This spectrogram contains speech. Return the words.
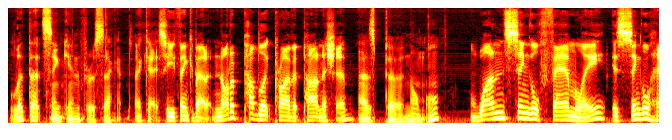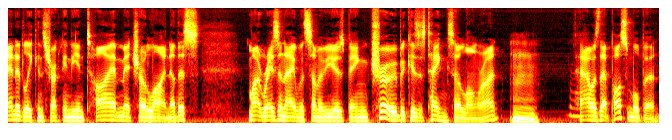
let that sink in for a second. Okay, so you think about it. Not a public-private partnership. As per normal. One single family is single-handedly constructing the entire metro line. Now, this might resonate with some of you as being true because it's taking so long, right? Mm. How is that possible, Bern?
